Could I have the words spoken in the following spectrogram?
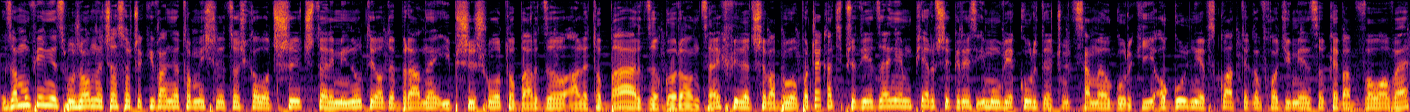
Zamówienie złożone, czas oczekiwania to myślę coś koło 3-4 minuty odebrane i przyszło to bardzo, ale to bardzo gorące. Chwilę trzeba było poczekać przed jedzeniem. Pierwszy gryz i mówię, kurde, czuć same ogórki. Ogólnie w skład tego wchodzi mięso kebab wołowe,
